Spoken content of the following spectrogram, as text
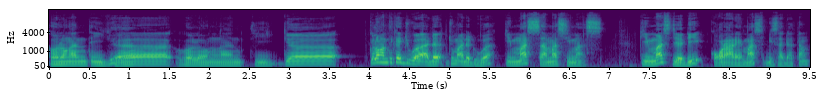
Golongan tiga, golongan tiga, golongan tiga juga ada, cuma ada dua, kimas sama simas. Kimas jadi koraremas bisa datang.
